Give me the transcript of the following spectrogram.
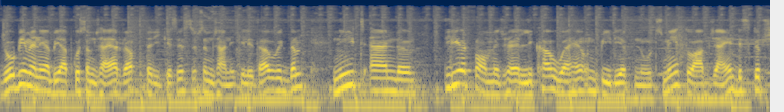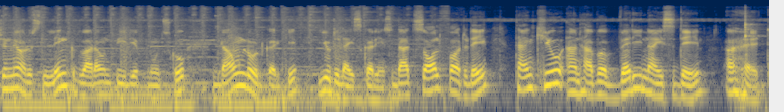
जो भी मैंने अभी आपको समझाया रफ तरीके से सिर्फ़ समझाने के लिए था, वो एकदम नीट एंड क्लियर फॉर्म में जो है लिखा हुआ है उन पीडीएफ नोट्स में तो आप जाएँ डिस्क्रिप्शन में और उस लिंक द्वारा उन पीडीएफ नोट्स को डाउनलोड करके यूटिलाइज करें। So that's all for today thank you and have a very nice day ahead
